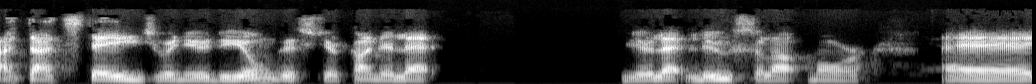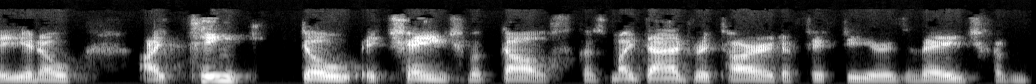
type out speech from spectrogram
at that stage when you're the youngest, you're kind of let, you're let loose a lot more. Uh, you know, I think though it changed with golf because my dad retired at 50 years of age from,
